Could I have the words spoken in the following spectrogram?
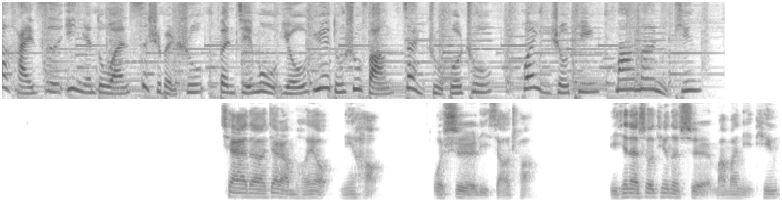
让孩子一年读完四十本书。本节目由约读书房赞助播出，欢迎收听《妈妈你听》。亲爱的家长朋友，你好，我是李小闯。你现在收听的是《妈妈你听》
